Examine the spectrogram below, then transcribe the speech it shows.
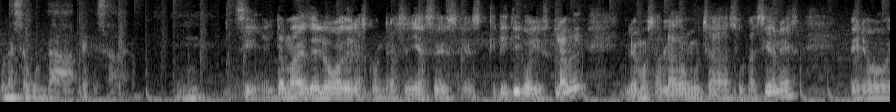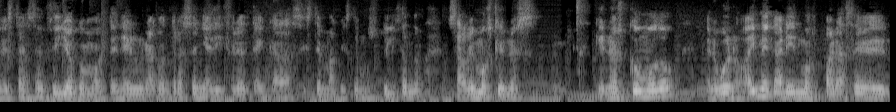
una segunda pensada. Sí, el tema desde luego de las contraseñas es, crítico y es clave. Lo hemos hablado en muchas ocasiones, pero es tan sencillo como tener una contraseña diferente en cada sistema que estemos utilizando. Sabemos que no es, que no es cómodo, pero bueno, hay mecanismos para hacer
